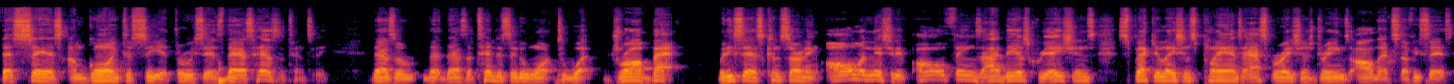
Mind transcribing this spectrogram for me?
that says, I'm going to see it through. He says there's hesitancy. There's a there's a tendency to want to what? Draw back. But he says concerning all initiative, all things, ideas, creations, speculations, plans, aspirations, dreams, all that stuff. He says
